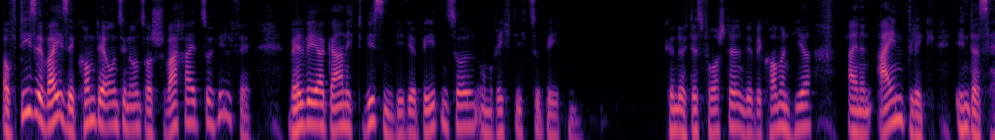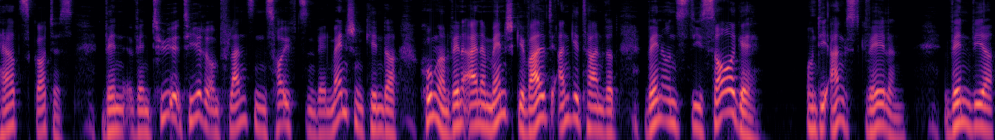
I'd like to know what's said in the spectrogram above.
Auf diese Weise kommt er uns in unserer Schwachheit zu Hilfe, weil wir ja gar nicht wissen, wie wir beten sollen, um richtig zu beten. Könnt ihr euch das vorstellen? Wir bekommen hier einen Einblick in das Herz Gottes. Wenn, wenn Tiere und Pflanzen seufzen, wenn Menschenkinder hungern, wenn einem Mensch Gewalt angetan wird, wenn uns die Sorge und die Angst quälen, wenn wir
